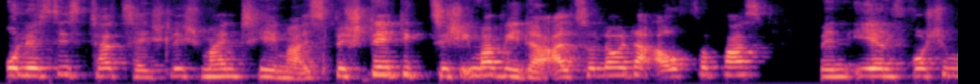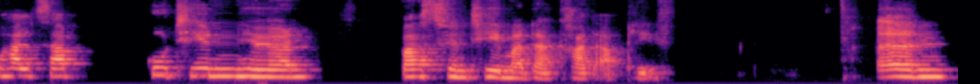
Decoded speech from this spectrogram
Und es ist tatsächlich mein Thema. Es bestätigt sich immer wieder. Also Leute, aufgepasst, wenn ihr einen Frosch im Hals habt, gut hinhören, was für ein Thema da gerade ablief. Ähm,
